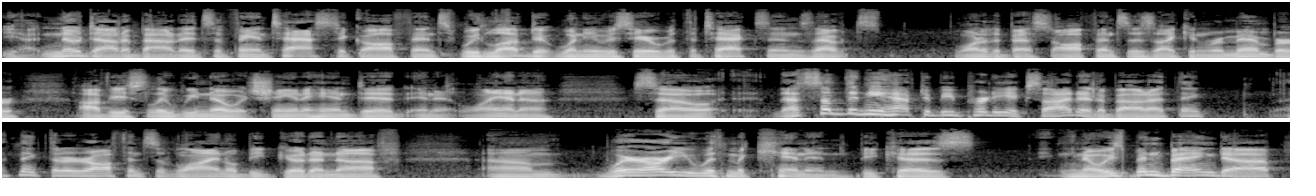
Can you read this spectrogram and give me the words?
Yeah, no doubt about it. It's a fantastic offense. We loved it when he was here with the Texans. That's one of the best offenses I can remember. Obviously, we know what Shanahan did in Atlanta. So that's something you have to be pretty excited about. I think I think their offensive line will be good enough. Um, where are you with McKinnon? Because you know he's been banged up.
